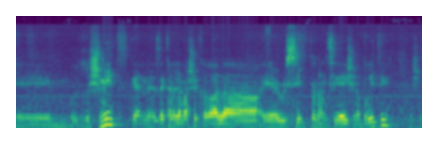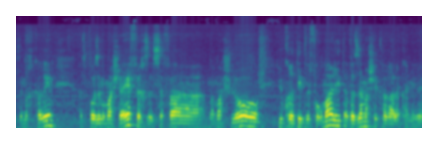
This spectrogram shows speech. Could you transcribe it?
אה, רשמית, כן, זה כנראה מה שקרה ל-Received Pronunciation הבריטי, יש על זה מחקרים, אז פה זה ממש ההפך, זו שפה ממש לא יוקרתית ופורמלית, אבל זה מה שקרה לה כנראה.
